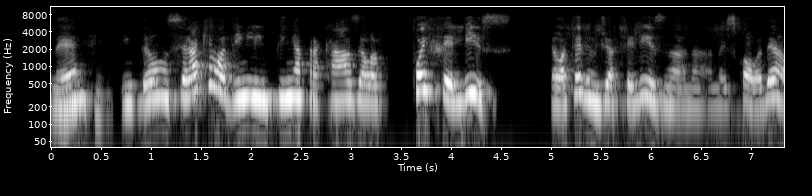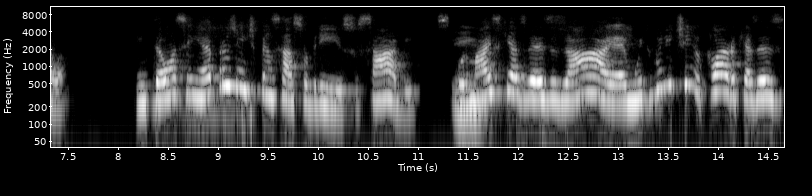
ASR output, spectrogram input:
Né? Uhum. Então, será que ela vinha limpinha para casa? Ela foi feliz? Ela teve um dia feliz na, na, na escola dela? Então, assim, é para gente pensar sobre isso, sabe? Sim. Por mais que às vezes, ah, é muito bonitinho. Claro que às vezes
